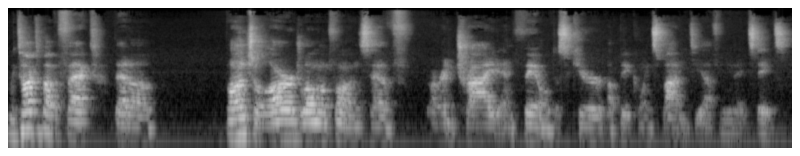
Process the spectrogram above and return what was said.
we talked about the fact that a bunch of large, well known funds have already tried and failed to secure a Bitcoin spot ETF in the United States.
